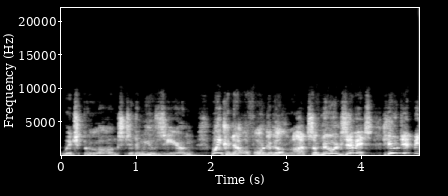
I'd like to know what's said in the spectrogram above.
which belongs to the museum. We can now afford to build lots of new exhibits. You did me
